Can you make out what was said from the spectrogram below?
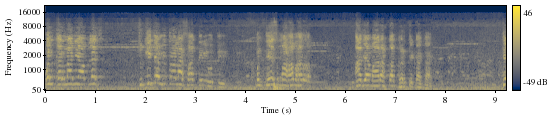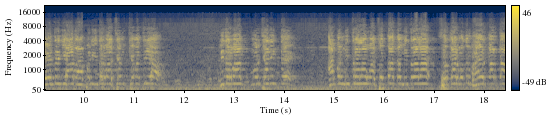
पण कर्णाने आपल्या चुकीच्या मित्राला साथ दिली होती. पण तेच महाभारत आज या महाराष्ट्रात घडते का काय? देवेंद्रजी आज आपण विदर्भाचे मुख्यमंत्री आहात. विदर्भात मोर्चा निघते आपण मित्राला वाचवता का मित्राला सरकारमधून बाहेर काढता?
